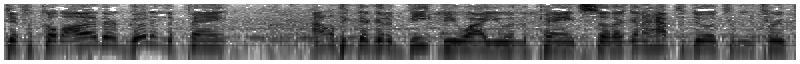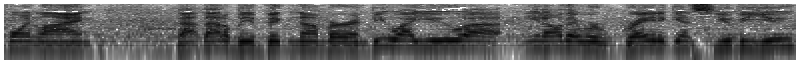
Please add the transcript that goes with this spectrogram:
difficult. Although they're good in the paint, I don't think they're going to beat BYU in the paint, so they're going to have to do it from the three point line that that'll be a big number. And BYU, uh, you know, they were great against UVU,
